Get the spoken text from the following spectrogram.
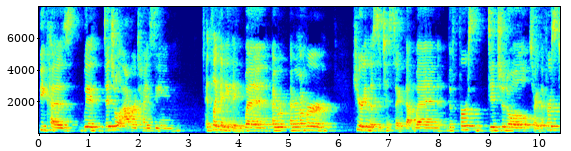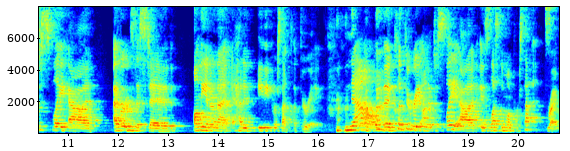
Because with digital advertising, it's like anything. When I, re- I remember hearing the statistic that when the first digital, sorry, the first display ad ever existed on the internet, it had an 80% click through rate now the click through rate on a display ad is less than 1%. Right.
